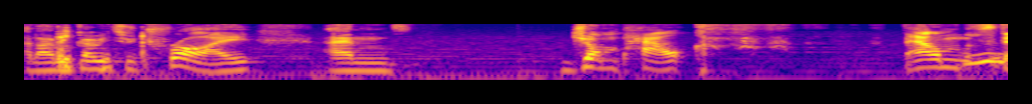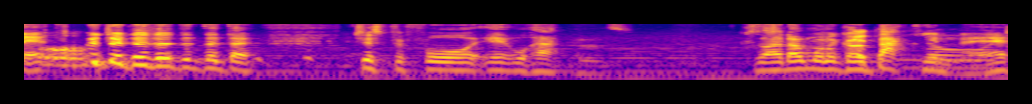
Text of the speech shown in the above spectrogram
And I'm going to try and jump out down the steps just before it all happens. Because I don't want to go Good back in there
